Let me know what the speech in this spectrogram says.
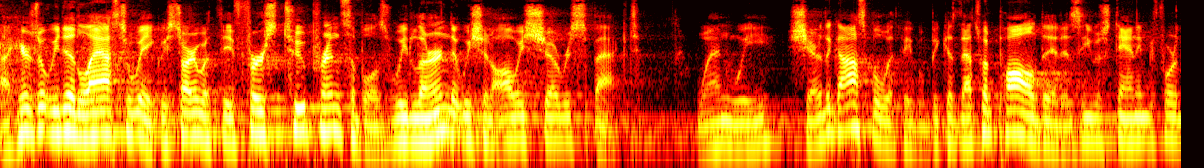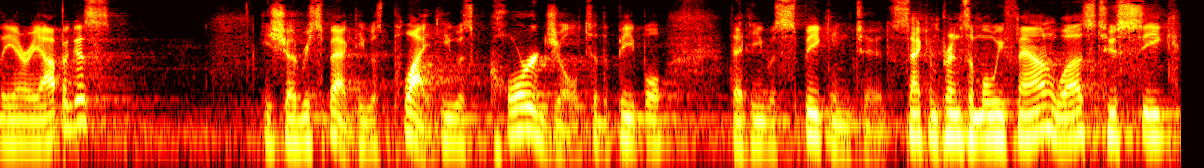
Uh, here's what we did last week. We started with the first two principles. We learned that we should always show respect when we share the gospel with people, because that's what Paul did as he was standing before the Areopagus. He showed respect. He was polite. He was cordial to the people that he was speaking to. The second principle we found was to seek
